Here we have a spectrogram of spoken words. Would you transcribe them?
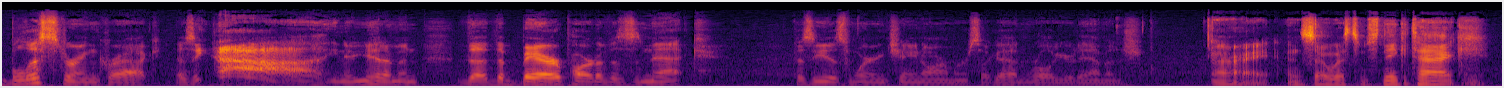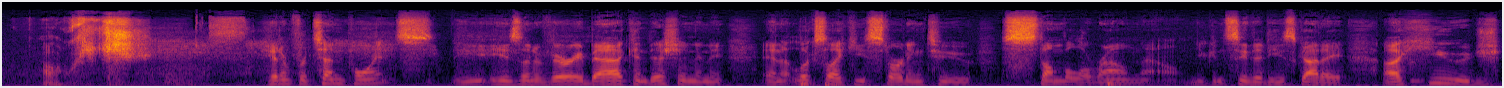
blistering crack as he ah you know you hit him in the the bare part of his neck because he is wearing chain armor. So go ahead and roll your damage. All right, and so with some sneak attack, I'll Hit him for ten points. He, he's in a very bad condition, and he, and it looks like he's starting to stumble around now. You can see that he's got a a huge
